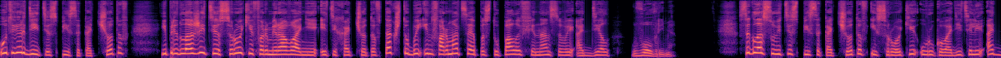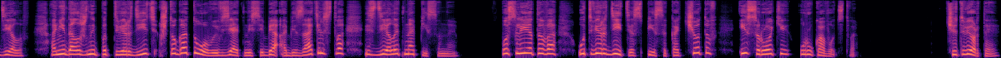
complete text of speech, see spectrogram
Утвердите список отчетов и предложите сроки формирования этих отчетов так, чтобы информация поступала в финансовый отдел вовремя. Согласуйте список отчетов и сроки у руководителей отделов. Они должны подтвердить, что готовы взять на себя обязательство сделать написанное. После этого утвердите список отчетов и сроки у руководства. Четвертое.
